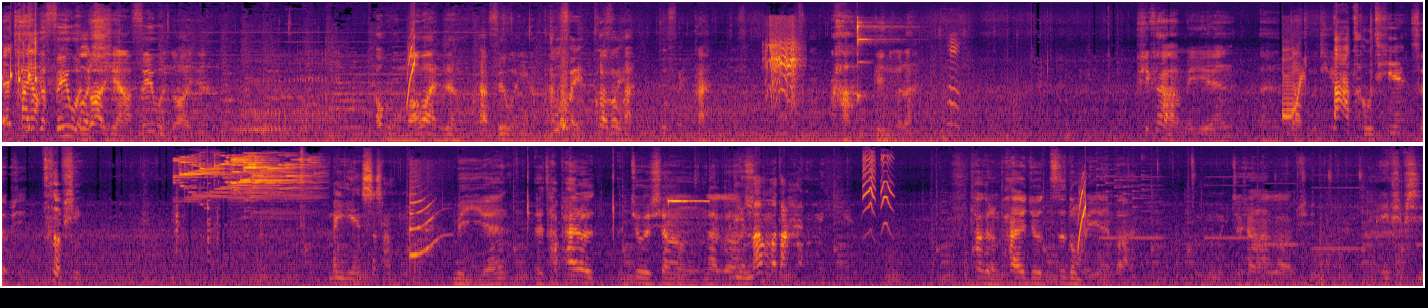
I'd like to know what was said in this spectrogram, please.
哎，它一个飞吻多少钱啊？飞吻多少钱？啊，五毛吧，你这快飞吻一个，不飞快快快不飞。快！啊，给你们了。皮卡美颜，嗯，大头贴，大头贴测评，测评，美颜市场，美颜，哎，他拍的就像那个，脸那么大还能美颜？他可能拍的就自动美颜吧，怎么美就像那个 P A P P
